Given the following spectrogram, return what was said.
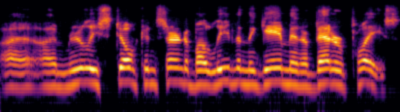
I, I'm really still concerned about leaving the game in a better place.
